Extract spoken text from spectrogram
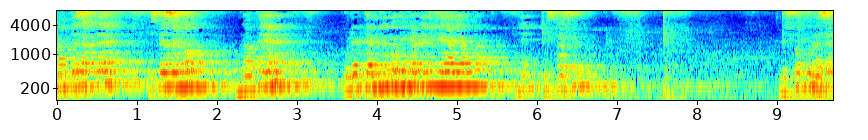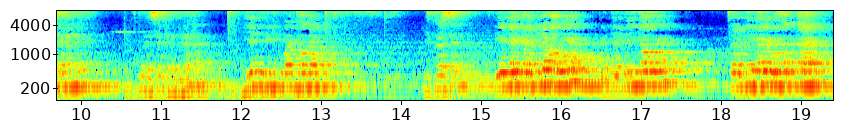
नाम दे सकते हैं? इस तरह से हम लोग बनाते हैं। तो रेक्टेंगल को भी के लिए आएगा आपका ये इस तरह से। इसको भी वैसे करेंगे। तो ऐसे करेंगे ना? ये मिड पॉइंट होगा आपका। इस तरह से। ये रेक्टेंगुलर हो गया रेक्टेंगल का हो गया। ट्रायंगुलर हो सकता है।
